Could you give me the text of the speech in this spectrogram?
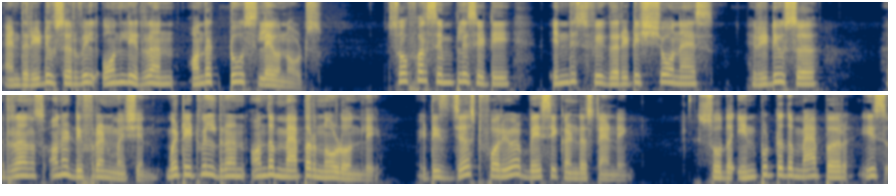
and the reducer will only run on the 2 slave nodes. So for simplicity in this figure it is shown as reducer runs on a different machine but it will run on the mapper node only. It is just for your basic understanding. So the input to the mapper is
